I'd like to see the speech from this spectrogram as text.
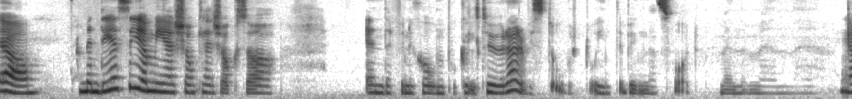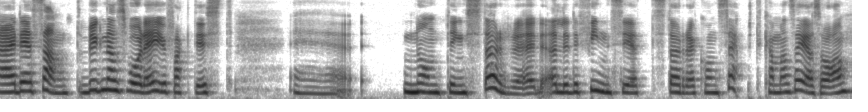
ja. Men det ser jag mer som kanske också en definition på kulturarv i stort och inte byggnadsvård. Men, men... Eh, Nej, det är sant. Byggnadsvård är ju faktiskt eh, någonting större, eller det finns i ett större koncept, kan man säga så?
